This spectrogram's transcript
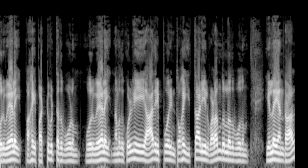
ஒருவேளை பகை பட்டுவிட்டது போலும் ஒருவேளை நமது கொள்கையை ஆதரிப்போரின் தொகை இத்தாலியில் வளர்ந்துள்ளது போதும் இல்லையென்றால்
